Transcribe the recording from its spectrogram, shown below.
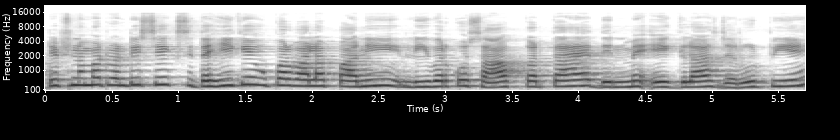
टिप्स नंबर ट्वेंटी सिक्स, दही के ऊपर वाला पानी लीवर को साफ़ करता है, दिन में एक गिलास ज़रूर पिए।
